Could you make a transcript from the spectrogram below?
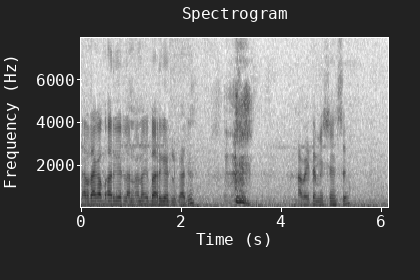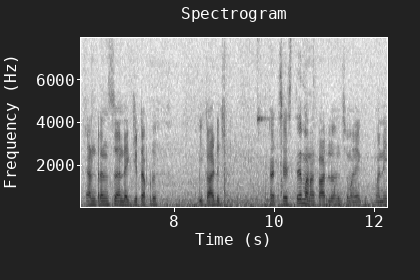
సరదాగా బార్ గేట్లు అన్నాను? ఈ బార్ గేట్లు కాదు. అవైతే మిషన్స్ ఎంట్రన్స్ అండ్ ఎగ్జిట్ అప్పుడు ఈ కార్డు టచ్ చేస్తే మన కార్డులో నుంచి మనీ మనీ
